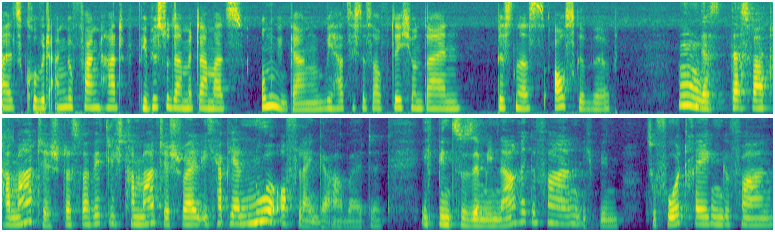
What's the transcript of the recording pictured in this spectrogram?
als Covid angefangen hat. Wie bist du damit damals umgegangen? Wie hat sich das auf dich und dein Business ausgewirkt? Hm, das, das war dramatisch, das war wirklich dramatisch, weil ich habe ja nur offline gearbeitet. Ich bin zu Seminare gefahren, ich bin zu Vorträgen gefahren,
